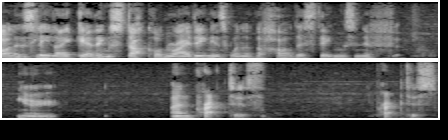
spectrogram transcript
honestly like getting stuck on writing is one of the hardest things and if you know and practice. Practice.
